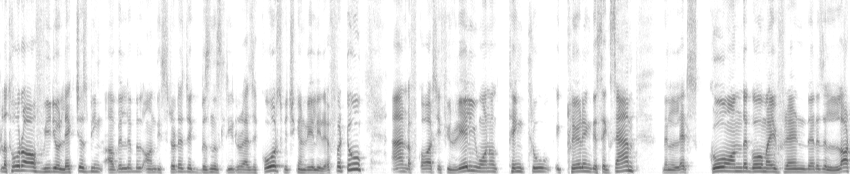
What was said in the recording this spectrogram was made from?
plethora of video lectures being available on the strategic business leader as a course which you can really refer to. And of course if you really want to think through clearing this exam then let's go on the go my friend. There is a lot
